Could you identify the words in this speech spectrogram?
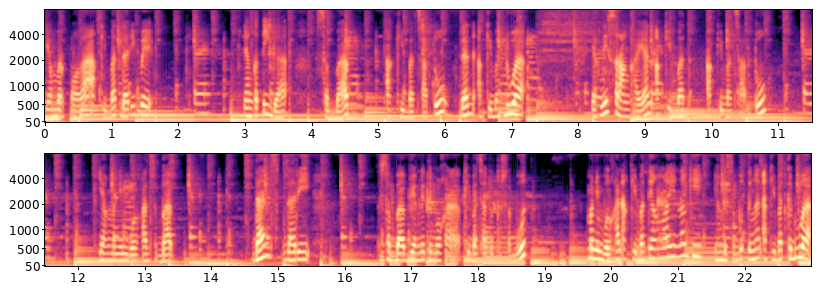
yang berpola akibat dari B. Yang ketiga sebab akibat satu dan akibat dua yakni serangkaian akibat akibat satu yang menimbulkan sebab. Dan dari sebab yang ditimbulkan akibat satu tersebut menimbulkan akibat yang lain lagi yang disebut dengan akibat kedua.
